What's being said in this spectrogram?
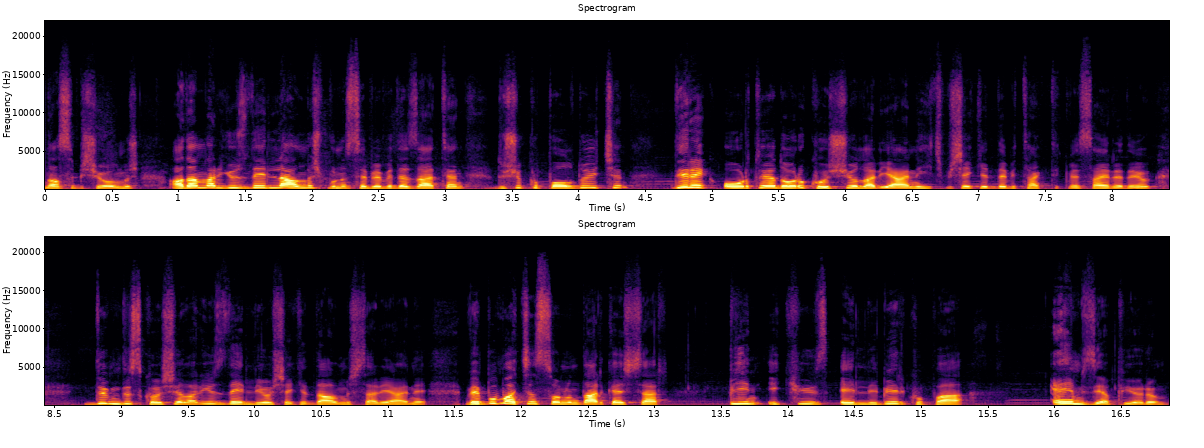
Nasıl bir şey olmuş? Adamlar %50 almış. Bunun sebebi de zaten düşük kupa olduğu için direkt ortaya doğru koşuyorlar. Yani hiçbir şekilde bir taktik vesaire de yok. Dümdüz koşuyorlar. %50'yi o şekilde almışlar yani. Ve bu maçın sonunda arkadaşlar 1251 kupa emz yapıyorum.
